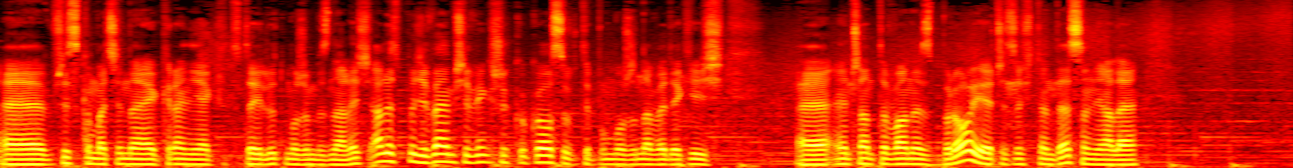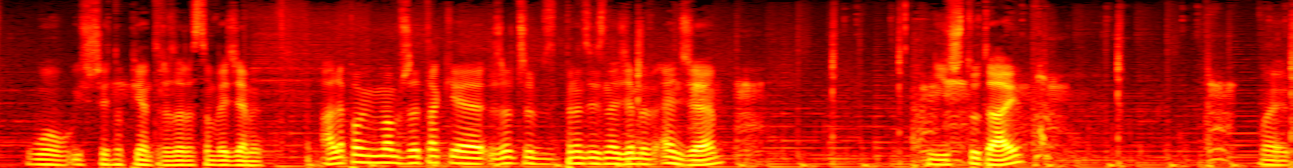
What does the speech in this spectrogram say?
E, wszystko macie na ekranie, jaki tutaj lód możemy znaleźć, ale spodziewałem się większych kokosów, typu może nawet jakieś e, enchantowane zbroje, czy coś w ten deson, ale... Wow, jeszcze jedno piętro, zaraz tam wejdziemy. Ale powiem wam, że takie rzeczy prędzej znajdziemy w Endzie niż tutaj. No już.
